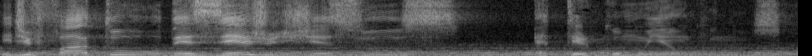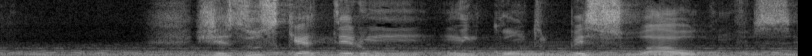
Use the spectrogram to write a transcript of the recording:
E de fato, o desejo de Jesus é ter comunhão conosco. Jesus quer ter um, um encontro pessoal com você.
